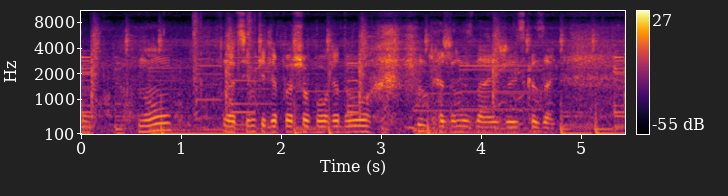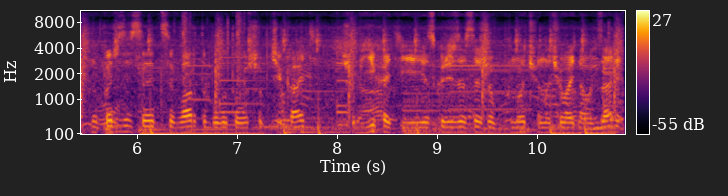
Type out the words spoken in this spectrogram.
Не. Ну, оцінки для першого погляду навіть не знаю, що і сказати. Ну, перш за все, це варто було того, щоб чекати, щоб їхати і, скоріш за все, щоб ночі ночувати на вокзалі.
